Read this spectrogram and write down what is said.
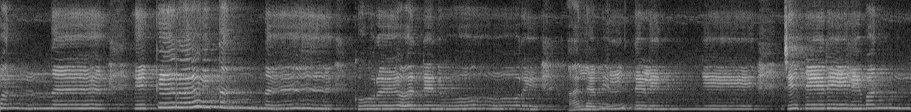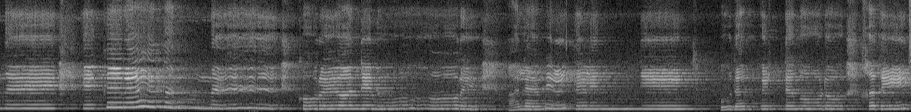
വന്ന് എക്കറ തന്ന് ഖുർആന്റെ നൂറെ അലമിൽ തെളിഞ്ഞേ ജിബിരിലെ ഖദീജ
